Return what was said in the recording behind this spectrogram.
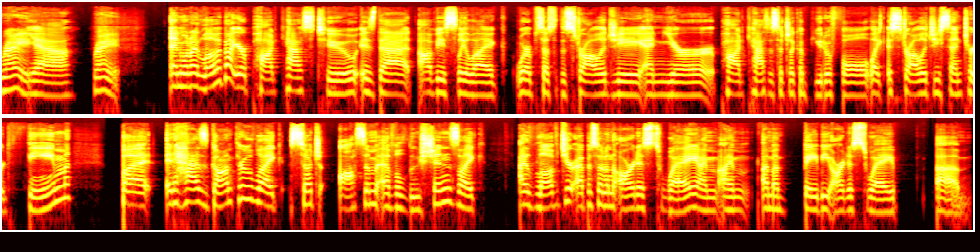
right. Yeah. Right. And what I love about your podcast too is that obviously like we're obsessed with astrology and your podcast is such like a beautiful like astrology centered theme, but it has gone through like such awesome evolutions. Like I loved your episode on the artist's way. I'm I'm I'm a baby artist way um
